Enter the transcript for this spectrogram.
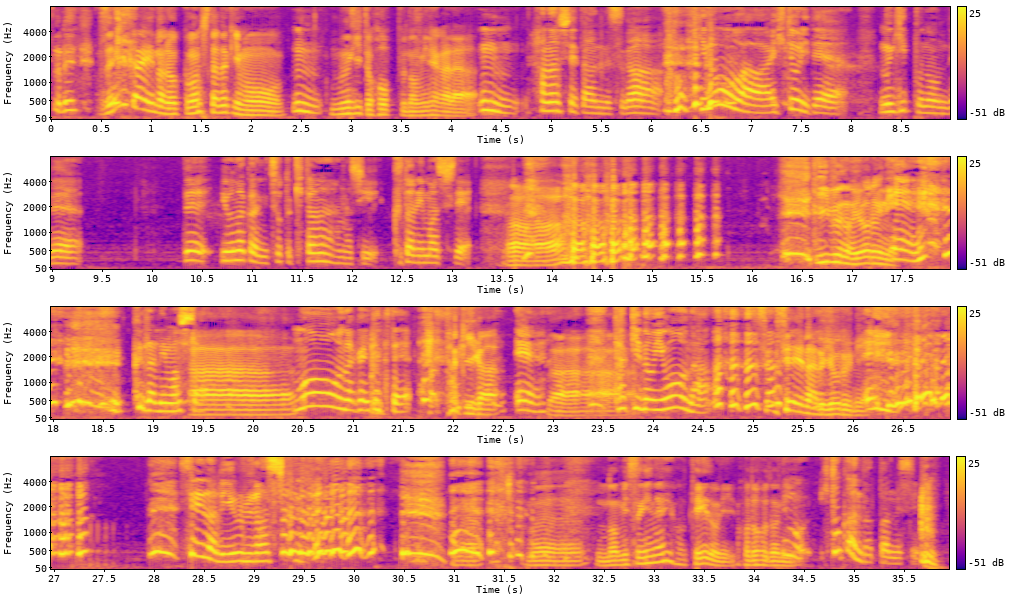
それ前回の録音した時もうん。麦とホップ飲みながら。うん話してたんですが昨日は一人で麦っぷ飲んでで夜中にちょっと汚い話くりまして。ああ イブの夜に。ええ。下りました。ああもうお腹痛くて。滝が。ええ。滝のような。せ聖なる夜に。聖なる夜らしくまあ飲みすぎない程度にほどほどに。でも一缶だったんですよ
